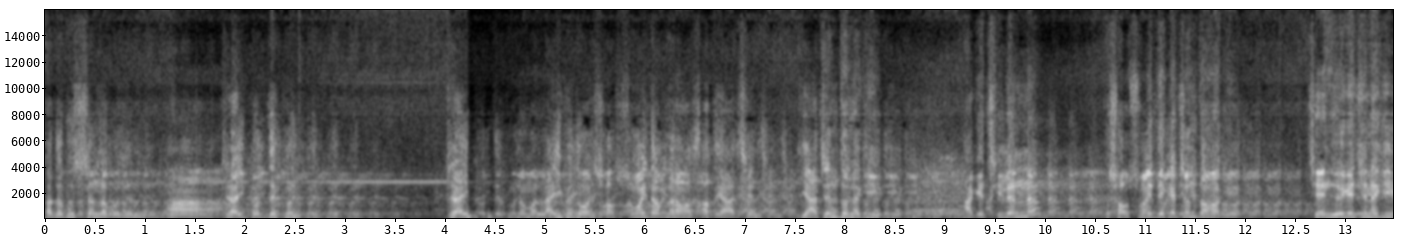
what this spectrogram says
কথা বুঝছেন না বোঝেন না? হ্যাঁ ট্রাই করে দেখুন। ট্রাই করে দেখুন, আমার লাইফে তো সব সময় তো আপনারা আমার সাথে আছেন। কি আছেন তো নাকি? আগে ছিলেন না? সব সময় দেখেছেন তো আমাকে? চেঞ্জ হয়ে গেছে নাকি?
